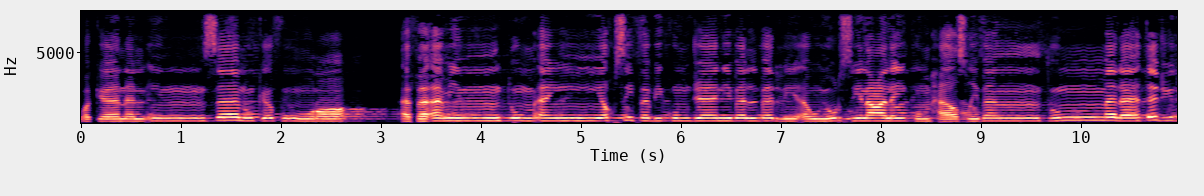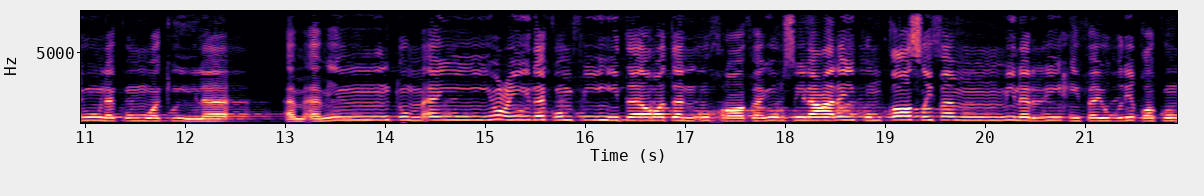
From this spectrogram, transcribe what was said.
وكان الإنسان كفورا. أفأمنتم أن يخسف بكم جانب البر أو يرسل عليكم حاصبا ثم لا تجدوا لكم وكيلا؟ أم أمنتم أن يعيدكم فيه تارة أخرى فيرسل عليكم قاصفا من الريح فيغرقكم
